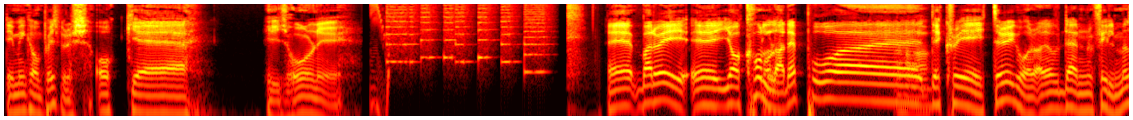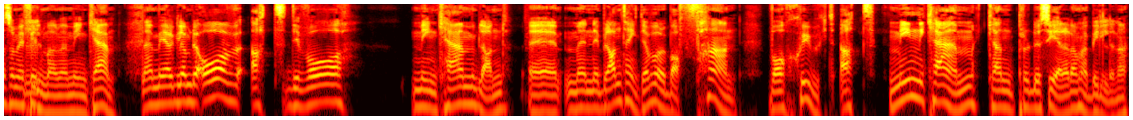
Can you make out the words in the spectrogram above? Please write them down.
Det är min kompis brors och eh, he's horny. Eh, by the way, eh, jag kollade på eh. The Creator igår, eh, den filmen som är filmad med min cam. Nej men jag glömde av att det var min cam ibland, eh, men ibland tänkte jag på det bara fan vad sjukt att min cam kan producera de här bilderna.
